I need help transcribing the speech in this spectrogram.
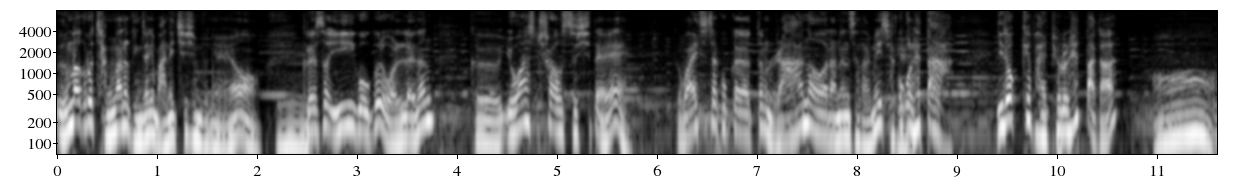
음악으로 장난을 굉장히 많이 치신 분이에요. 음, 그래서 이 곡을 원래는 그 요한 스트라우스 시대에 그 왈츠 작곡가였던 라너라는 사람이 작곡을 네. 했다. 이렇게 발표를 했다가 아,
